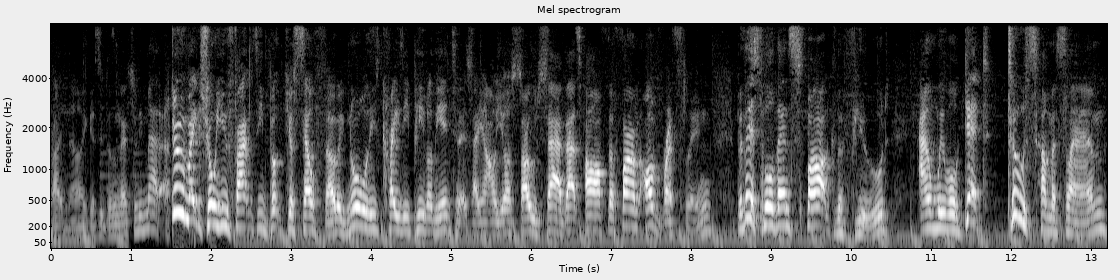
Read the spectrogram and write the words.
Right now, I guess it doesn't actually matter. Do make sure you fancy book yourself, though. Ignore all these crazy people on the internet saying, oh, you're so sad. That's half the fun of wrestling. But this will then spark the feud, and we will get to SummerSlam,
